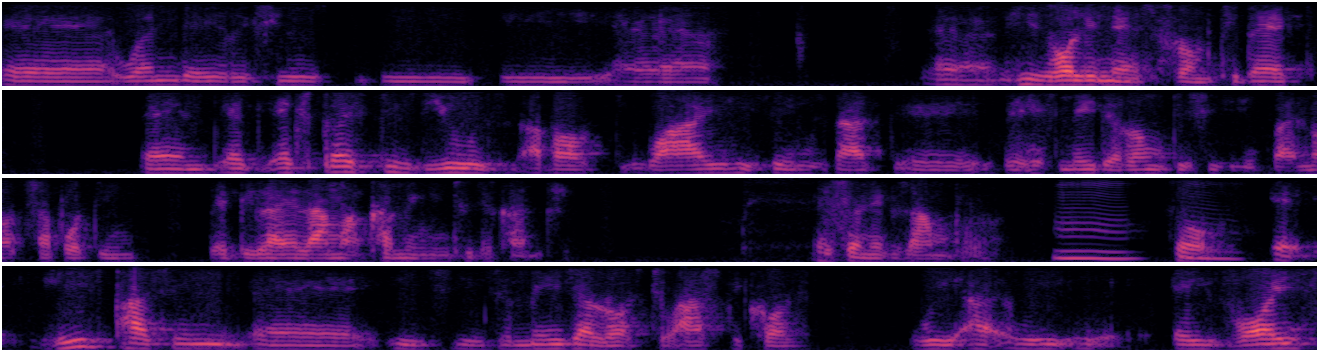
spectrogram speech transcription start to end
uh, when they refused the, the uh, uh His Holiness from Tibet and expressed his views about why he thinks that uh, they have made a wrong decision by not supporting the Dalai Lama coming into the country, as an example. Mm, so. Uh, his passing uh, is, is a major loss to us because we are we a voice,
